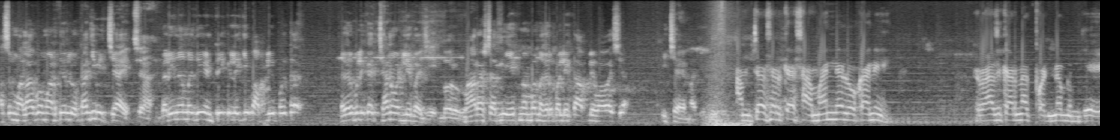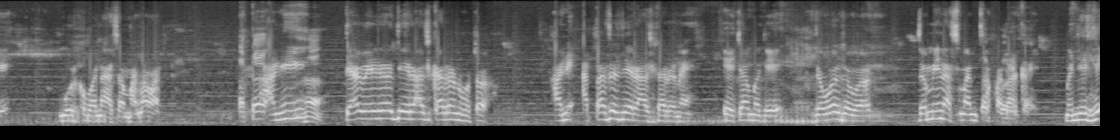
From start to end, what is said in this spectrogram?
असं मला पण वाटते लोकांची इच्छा आहे. गडिंगलजमध्ये एंट्री केली की आपली फक्त नगरपालिका छान वाटली पाहिजे. बरोबर. महाराष्ट्रातली एक नंबर नगरपालिका आपली व्हावी अशी इच्छा आहे माझी. आमच्यासारख्या सामान्य लोकांनी राजकारणात पडणं म्हणजे मूर्खपणा असं मला वाटतं. आता आणि हा. त्यावेळेला जे राजकारण होतं आणि आताचं जे राजकारण आहे याच्यामध्ये जवळजवळ जमीन आसमानचा फरक. आहे. म्हणजे हे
